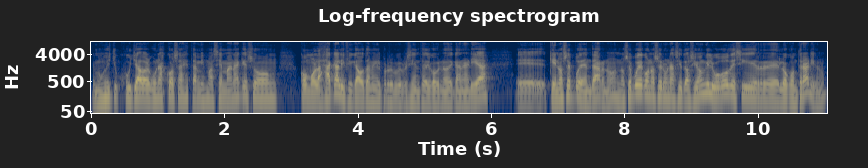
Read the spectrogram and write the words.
hemos escuchado algunas cosas esta misma semana que son, como las ha calificado también el propio presidente del gobierno de Canarias, eh, que no se pueden dar, ¿no? No se puede conocer una situación y luego decir lo contrario, ¿no?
